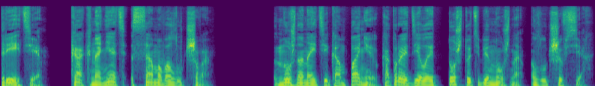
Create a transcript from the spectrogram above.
Третье. Как нанять самого лучшего? Нужно найти компанию, которая делает то, что тебе нужно, лучше всех.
